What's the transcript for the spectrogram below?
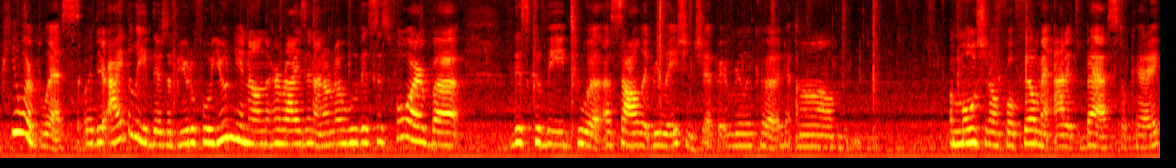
Pure bliss. There, I believe there's a beautiful union on the horizon. I don't know who this is for, but this could lead to a, a solid relationship. It really could. Um, emotional fulfillment at its best, okay?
